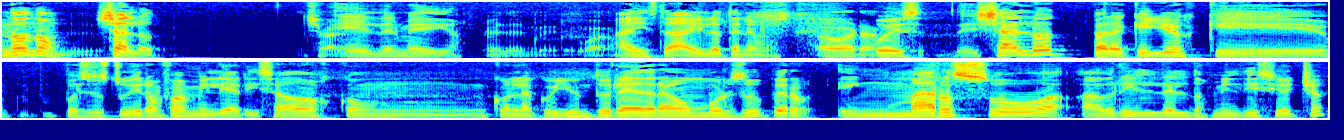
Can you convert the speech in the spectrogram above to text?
No, no, Charlotte. El del medio. el del medio, wow. Ahí está, ahí lo tenemos. Ahora, Pues Charlotte, para aquellos que pues estuvieron familiarizados con, con la coyuntura de Dragon Ball Super en marzo, abril del 2018,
